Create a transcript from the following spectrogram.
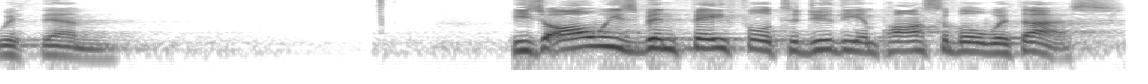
with them He's always been faithful to do the impossible with us.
